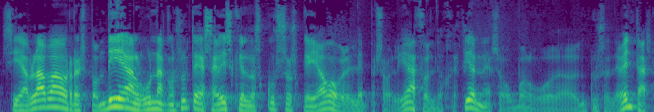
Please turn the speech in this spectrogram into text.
si hablaba o respondía a alguna consulta. Ya sabéis que los cursos que yo hago, el de personalidad o el de objeciones o incluso el de ventas,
